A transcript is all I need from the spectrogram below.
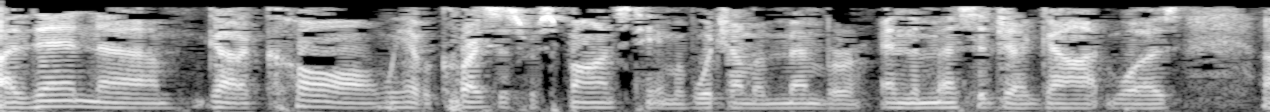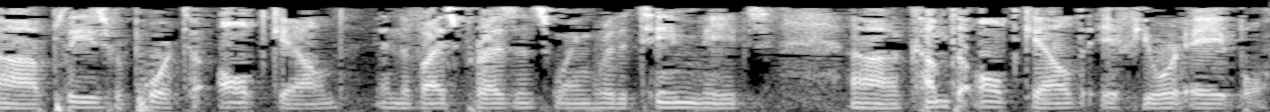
I then um, got a call. We have a crisis response team of which I'm a member, and the message I got was, uh, "Please report to Altgeld in the vice president's wing where the team meets. Uh, come to Altgeld if you're able."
